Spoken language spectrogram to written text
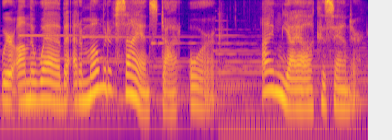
We're on the web at a momentofscience.org. I'm Yael Ksander.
